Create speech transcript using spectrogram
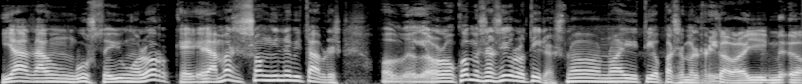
Ya da un gusto y un olor que eh, además son inevitables. O, o lo comes así o lo tiras. No, no hay, tío, pásame el río. Claro, hay, eh,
